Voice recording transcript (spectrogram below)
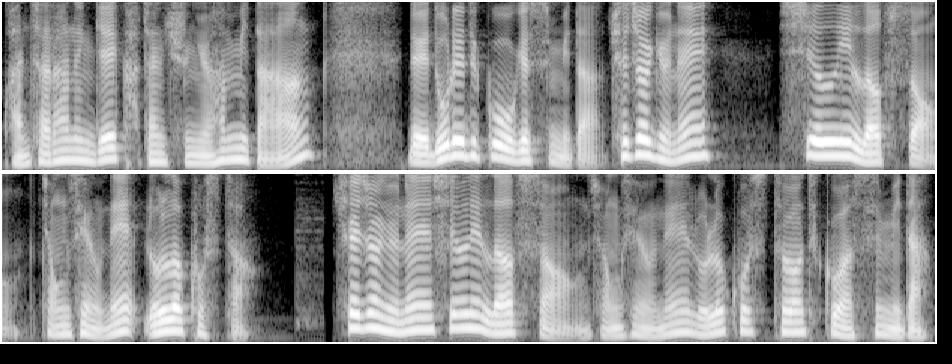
관찰하는 게 가장 중요합니다. 네, 노래 듣고 오겠습니다. 최정윤의 Silly Love Song, 정세운의 롤러코스터. 최정윤의 Silly Love Song, 정세운의 롤러코스터 듣고 왔습니다.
